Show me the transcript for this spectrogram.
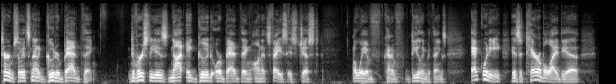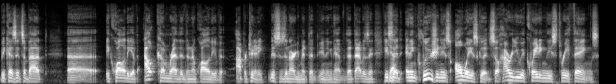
term, so it's not a good or bad thing. Diversity is not a good or bad thing on its face, it's just a way of kind of dealing with things. Equity is a terrible idea because it's about uh, equality of outcome rather than equality of opportunity. This is an argument that you can have that that was a, he said an inclusion is always good. So how are you equating these three things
